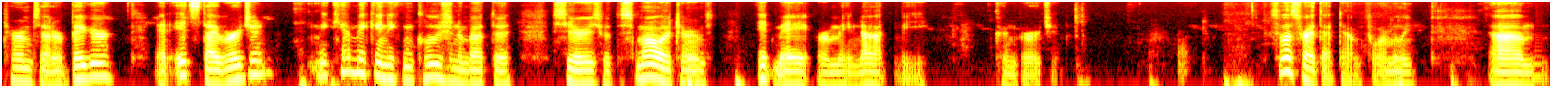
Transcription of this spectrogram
terms that are bigger and it's divergent, we can't make any conclusion about the series with the smaller terms. It may or may not be convergent. So let's write that down formally. Um,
